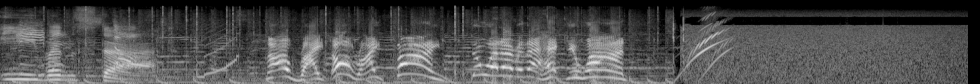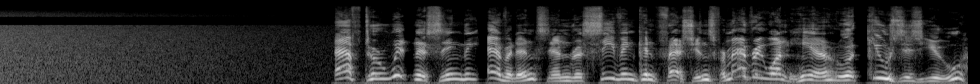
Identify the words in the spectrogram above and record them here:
Even start. All right, all right, fine! Do whatever the heck you want! After witnessing the evidence and receiving confessions from everyone here who accuses you,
